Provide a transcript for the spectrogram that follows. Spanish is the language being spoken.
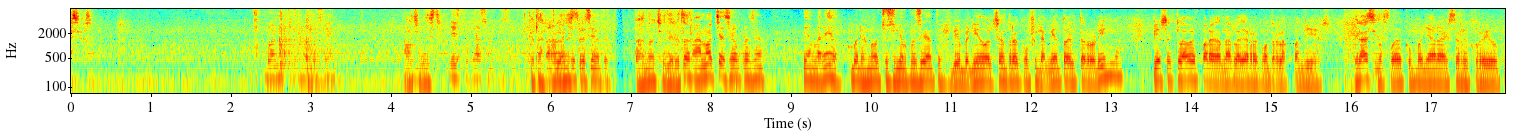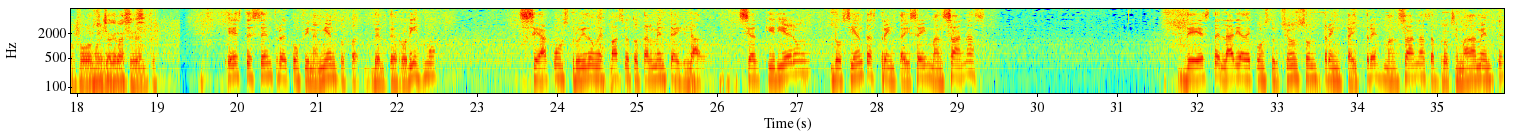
Gracias. Buenas noches, señor presidente. Buenas noches, ministro. Listo, ya, señor presidente. ¿Qué tal? Buenas noches, presidente. Buenas noches, director. Buenas noches, señor presidente. Bienvenido. Buenas noches, señor presidente. Bienvenido al Centro de Confinamiento del Terrorismo, pieza clave para ganar la guerra contra las pandillas. ¿Nos Gracias. puede acompañar a este recorrido, por favor, Muchas señor gracias. presidente? Este centro de confinamiento del terrorismo se ha construido en un espacio totalmente aislado. Se adquirieron 236 manzanas. De esta, el área de construcción son 33 manzanas aproximadamente,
